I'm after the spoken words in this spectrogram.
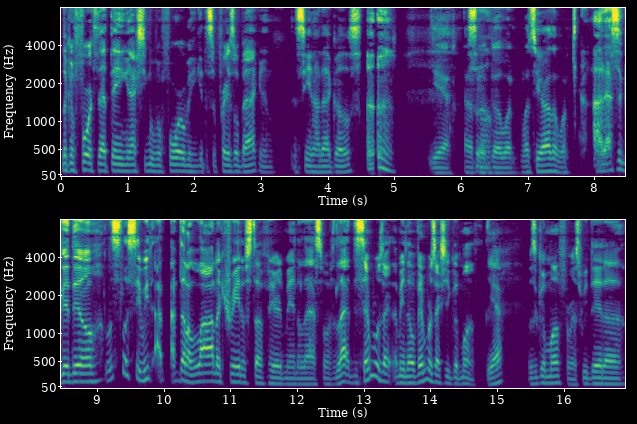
looking forward to that thing actually moving forward. We can get this appraisal back and, and seeing how that goes. uh, Yeah, that'll be a good one. What's your other one? that's a good deal. Let's let's see. We I, I've done a lot of creative stuff here, man. The last month, La December was I mean November was actually a good month. Yeah. it was a good month for us. We did uh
